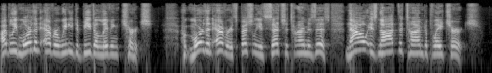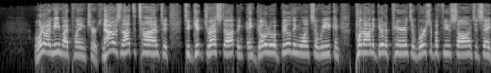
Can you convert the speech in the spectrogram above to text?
I believe more than ever, we need to be the living church. More than ever, especially in such a time as this. Now is not the time to play church. What do I mean by playing church? Now is not the time to, to get dressed up and, and go to a building once a week and put on a good appearance and worship a few songs and say,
